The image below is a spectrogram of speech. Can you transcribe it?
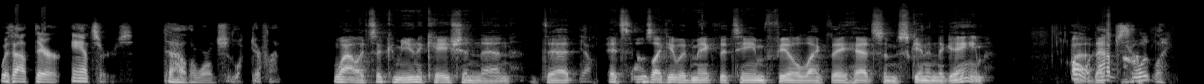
without their answers to how the world should look different. Wow, it's a communication then that yeah. it sounds like it would make the team feel like they had some skin in the game. Oh, uh, absolutely. Powerful.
